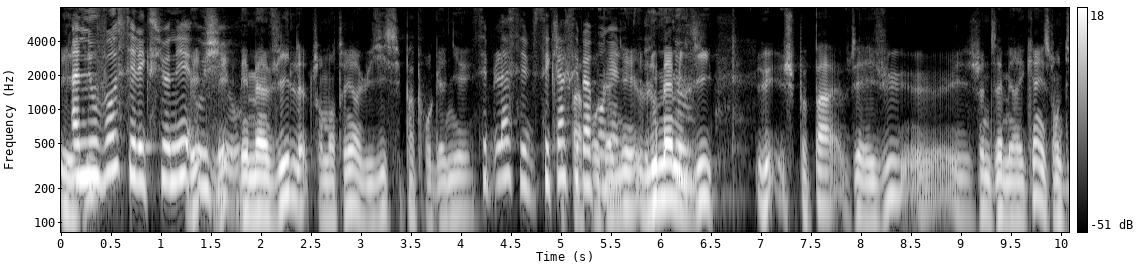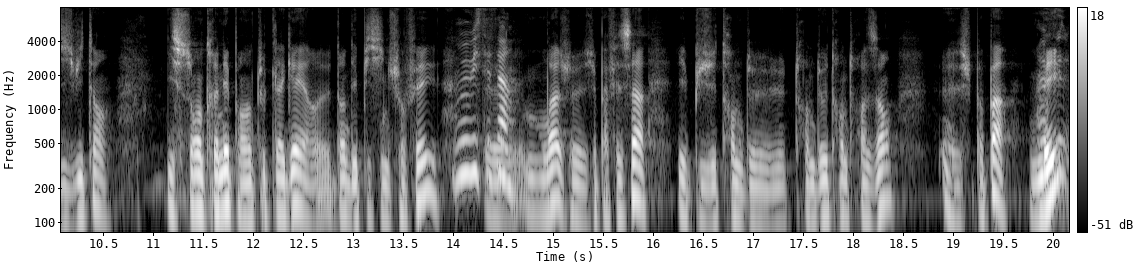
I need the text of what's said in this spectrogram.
Et à nouveau sélectionné au JO. Mais, Mainville, son entraîneur lui dit c'est pas pour gagner. Là, c'est clair que c'est pas, pour gagner. Lui-même, il dit je peux pas. Vous avez vu, euh, les jeunes Américains, ils ont 18 ans. Ils se sont entraînés pendant toute la guerre euh, dans des piscines chauffées. Oui, oui c'est ça. Euh, moi, je n'ai pas fait ça. Et puis, j'ai 32, 32, 33 ans. Euh, je peux pas. Mais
